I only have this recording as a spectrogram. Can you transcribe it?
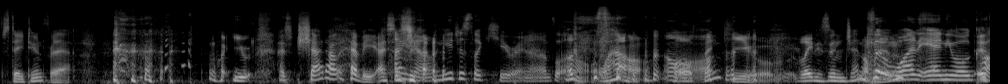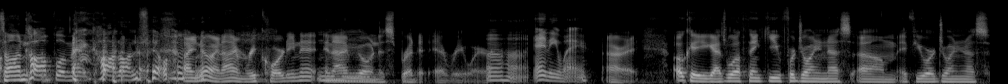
stay tuned for that. what you I, shout out heavy? I I said. know. You just look cute right now. That's all. Oh wow! well, thank you, ladies and gentlemen. the one annual co- It's on- compliment caught on film. I know, and I'm recording it, and I'm Mm-hmm. going to spread it everywhere. Uh huh. Anyway, All right. Okay, you guys. Well, thank you for joining us. Um, if you are joining us,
